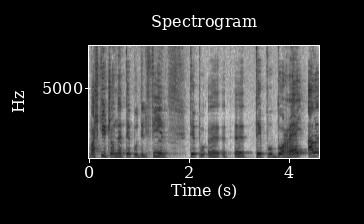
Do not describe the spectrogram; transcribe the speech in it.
важкі човни типу Дельфін, типу, е, е, типу Борей, але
